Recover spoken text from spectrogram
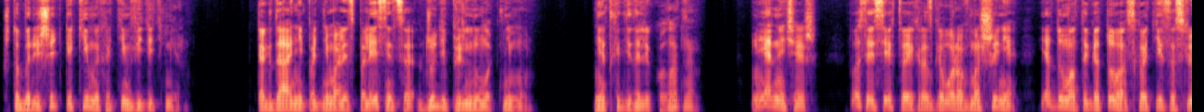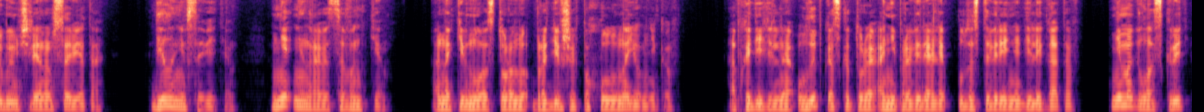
чтобы решить, каким мы хотим видеть мир. Когда они поднимались по лестнице, Джуди прильнула к нему. «Не отходи далеко, ладно?» «Нервничаешь? После всех твоих разговоров в машине я думал, ты готова схватиться с любым членом совета». «Дело не в совете. Мне не нравятся вон те. Она кивнула в сторону бродивших по холу наемников. Обходительная улыбка, с которой они проверяли удостоверение делегатов, не могла скрыть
